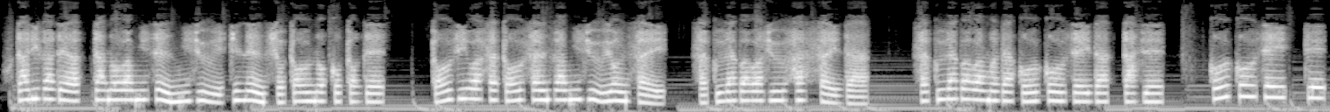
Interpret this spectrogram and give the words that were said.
二人が出会ったのは2021年初頭のことで、当時は佐藤さんが24歳、桜庭は18歳だ。桜庭はまだ高校生だったぜ。高校生って、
